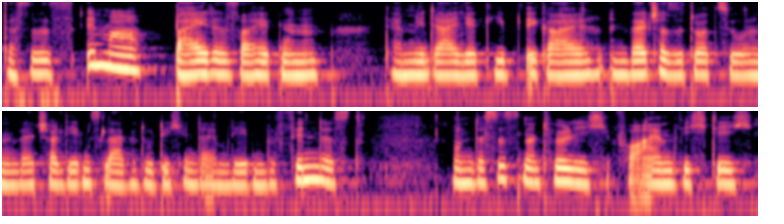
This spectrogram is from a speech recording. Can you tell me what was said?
dass es immer beide Seiten der Medaille gibt, egal in welcher Situation, in welcher Lebenslage du dich in deinem Leben befindest. Und das ist natürlich vor allem wichtig,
